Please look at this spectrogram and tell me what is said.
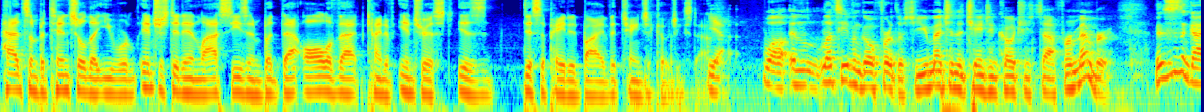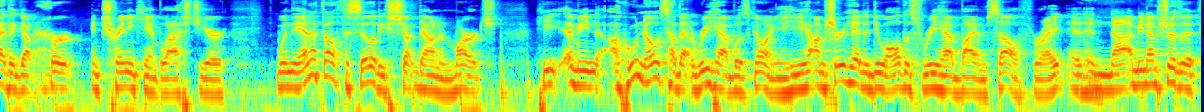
had some potential that you were interested in last season, but that all of that kind of interest is dissipated by the change of coaching staff. Yeah. Well, and let's even go further. So you mentioned the change in coaching staff. Remember, this is a guy that got hurt in training camp last year when the NFL facility shut down in March. He, I mean, uh, who knows how that rehab was going? He, I'm sure he had to do all this rehab by himself, right? And, and not, I mean, I'm sure the,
